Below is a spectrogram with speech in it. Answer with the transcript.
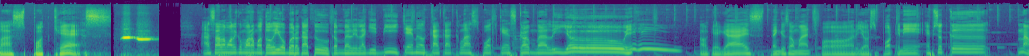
Kelas Podcast. Assalamualaikum warahmatullahi wabarakatuh. Kembali lagi di channel Kakak Kelas Podcast kembali yo. Oke guys, thank you so much for your support. Ini episode ke 6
